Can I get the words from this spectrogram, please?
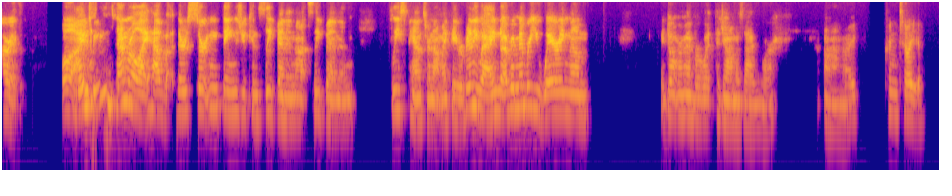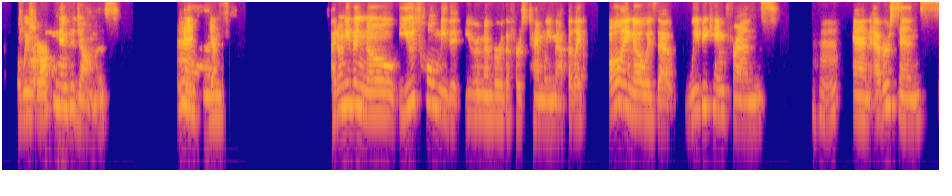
All right. Well, I just, in general, I have there's certain things you can sleep in and not sleep in, and fleece pants are not my favorite. But anyway, I, know, I remember you wearing them. I don't remember what pajamas I wore. Um, I couldn't tell you. but we were t-shirt. often in pajamas. And yes. I don't even know. You told me that you remember the first time we met, but like all I know is that we became friends. Mhm. And ever since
